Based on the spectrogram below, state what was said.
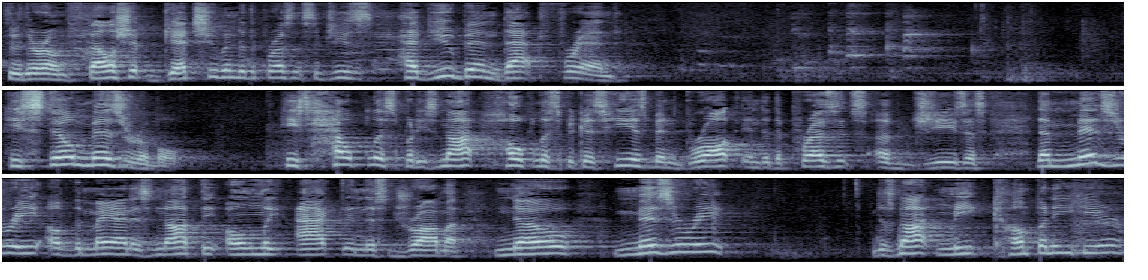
through their own fellowship, get you into the presence of Jesus? Have you been that friend? He's still miserable. He's helpless, but he's not hopeless because he has been brought into the presence of Jesus. The misery of the man is not the only act in this drama. No, misery does not meet company here.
